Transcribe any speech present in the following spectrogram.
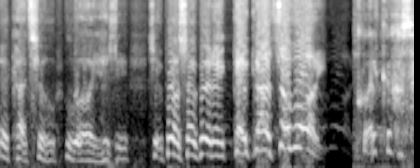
Che cazzo vuoi? Si, si può sapere che cazzo vuoi? Qualcosa.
